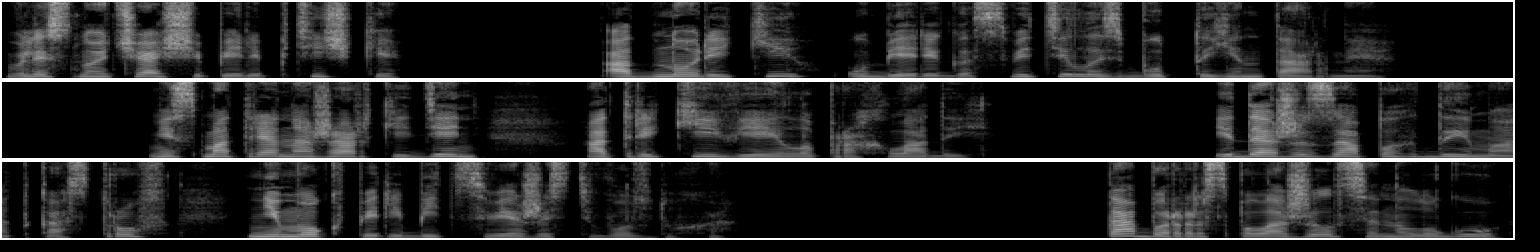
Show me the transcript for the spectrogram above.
в лесной чаще пели птички, а дно реки у берега светилось будто янтарное. Несмотря на жаркий день, от реки веяло прохладой. И даже запах дыма от костров не мог перебить свежесть воздуха. Табор расположился на лугу,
